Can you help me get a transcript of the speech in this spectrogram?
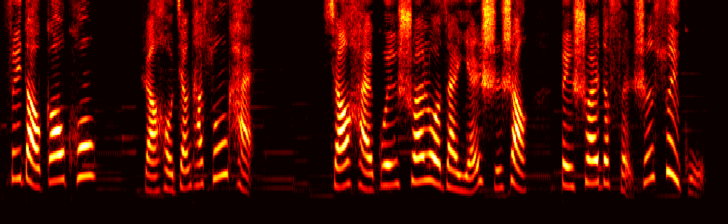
飞到高空，然后将它松开。小海龟摔落在岩石上，被摔得粉身碎骨。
